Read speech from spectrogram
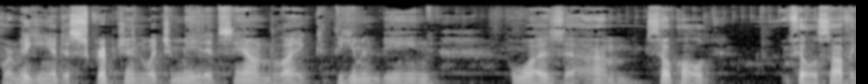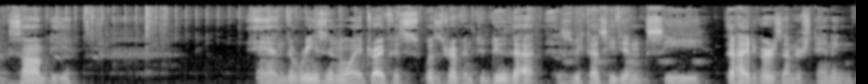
for making a description which made it sound like the human being was a um, so called philosophic zombie. And the reason why Dreyfus was driven to do that is because he didn't see that Heidegger is understanding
